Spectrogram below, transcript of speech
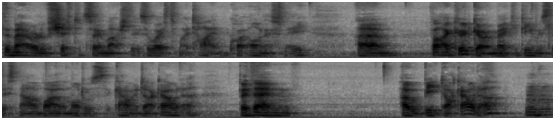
the meta will have shifted so much that it's a waste of my time, quite honestly. Um, but I could go and make a demons list now and buy all the models that counter Dark Eldar, but then I would beat Dark Eldar, Mhm.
